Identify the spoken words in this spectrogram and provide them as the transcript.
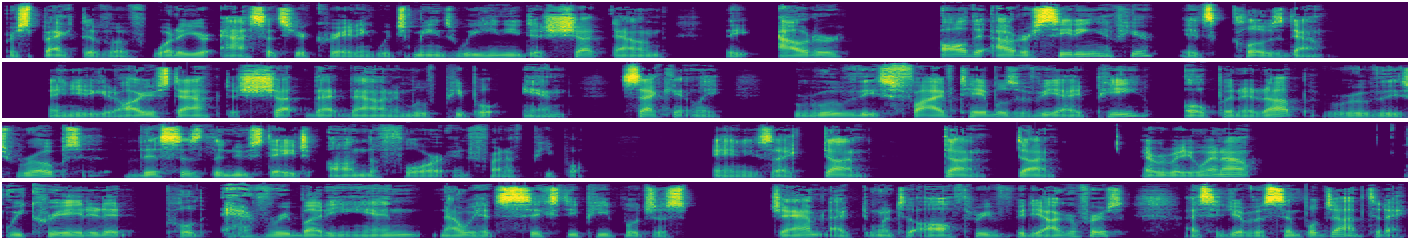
perspective of what are your assets you're creating, which means we need to shut down the outer all the outer seating of here. It's closed down. And you need to get all your staff to shut that down and move people in. Secondly, remove these five tables of VIP, open it up, remove these ropes. This is the new stage on the floor in front of people. And he's like, done, done, done. Everybody went out. We created it, pulled everybody in. Now we had 60 people just jammed. I went to all three videographers. I said, You have a simple job today.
